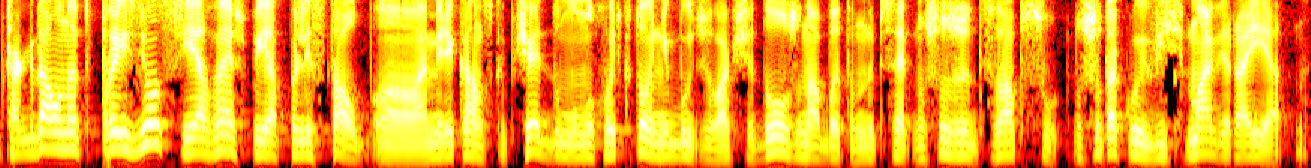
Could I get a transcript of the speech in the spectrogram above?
когда он это произнес, я, знаешь, я полистал э, американскую печать, думал, ну хоть кто-нибудь же вообще должен об этом написать. Ну что же это за абсурд? Ну что такое весьма вероятно?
